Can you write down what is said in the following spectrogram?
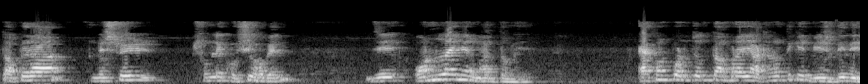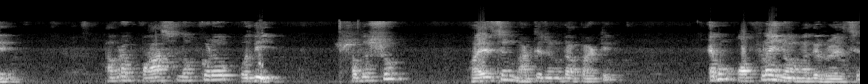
তো আপনারা নিশ্চয়ই শুনলে খুশি হবেন যে অনলাইনের মাধ্যমে এখন পর্যন্ত আমরা এই আঠারো থেকে বিশ দিনে আমরা পাঁচ লক্ষেরও অধিক সদস্য হয়েছেন ভারতীয় জনতা পার্টি এবং অফলাইনও আমাদের রয়েছে।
